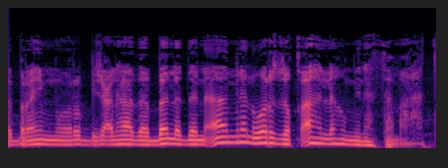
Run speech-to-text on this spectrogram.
إبراهيم رب اجعل هذا بلدا آمنا وارزق أهله من الثمرات.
